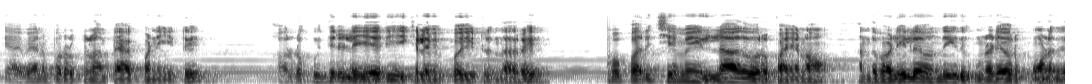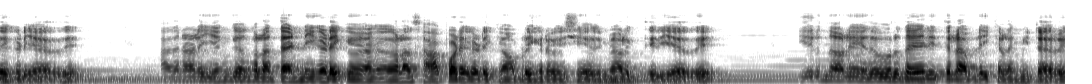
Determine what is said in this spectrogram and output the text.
தேவையான பொருட்கள்லாம் பேக் பண்ணிக்கிட்டு அவரோட குதிரையில் ஏறி கிளம்பி போயிட்டு இருந்தார். ரொம்ப பரிச்சயமே இல்லாத ஒரு பயணம். அந்த வழியில் வந்து இதுக்கு முன்னாடி அவர் போனதே கிடையாது. அதனால் எங்கெங்கெல்லாம் தண்ணி கிடைக்கும் எங்கெங்கெல்லாம் சாப்பாடு கிடைக்கும் அப்படிங்கிற விஷயம் எதுவுமே அவளுக்கு தெரியாது. இருந்தாலும் ஏதோ ஒரு தைரியத்தில் அப்படியே கிளம்பிட்டார்.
